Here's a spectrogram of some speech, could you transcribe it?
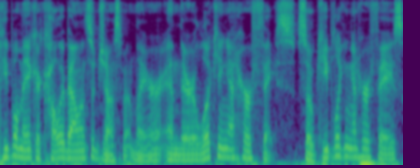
People make a color balance adjustment layer and they're looking at her face. So keep looking at her face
